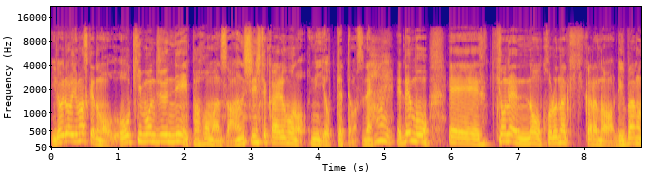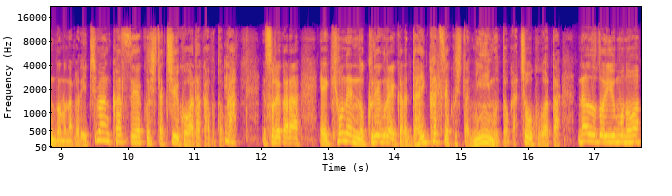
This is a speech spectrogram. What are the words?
いろいろ言いますけども、大きいもん順にパフォーマンスを安心して買えるものに寄ってってますね。はい、でも、えー、去年のコロナ危機からのリバウンドの中で一番活躍した中小型株とか、それから、えー、去年の暮れぐらいから大活躍したミームとか超小型などというものは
